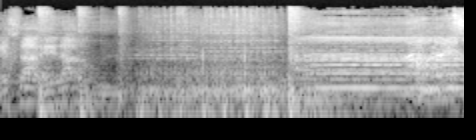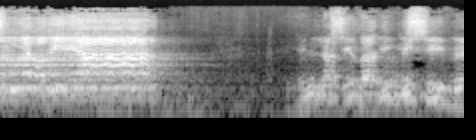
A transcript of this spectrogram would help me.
Exagerado, un nuevo día en la ciudad invisible.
